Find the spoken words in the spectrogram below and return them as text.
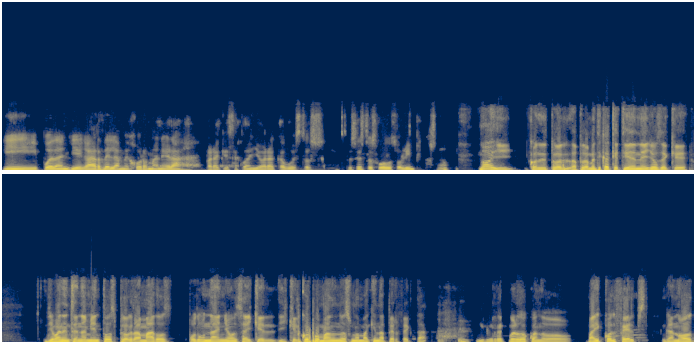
y puedan llegar de la mejor manera para que se puedan llevar a cabo estos, pues estos Juegos Olímpicos, ¿no? No, y con el, la problemática que tienen ellos de que llevan entrenamientos programados por un año, o sea, y que, y que el cuerpo humano no es una máquina perfecta. Y recuerdo cuando Michael Phelps ganó,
